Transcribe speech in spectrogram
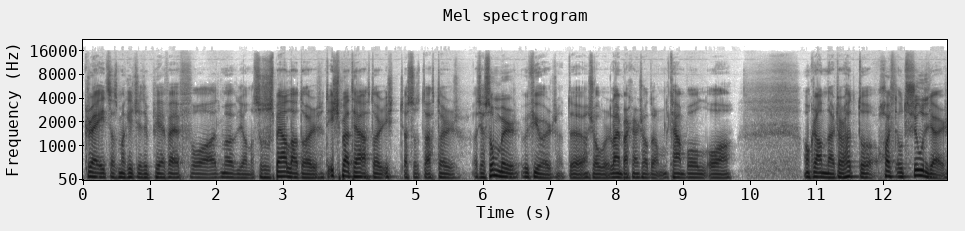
grades alltså man kickar till PFF och ett möjligt och så så spelar då det är inte bara det att alltså att alltså jag sommar i fjör att han shoulder linebackern shot om Campbell och och grannar har hött och helt otroliga eh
